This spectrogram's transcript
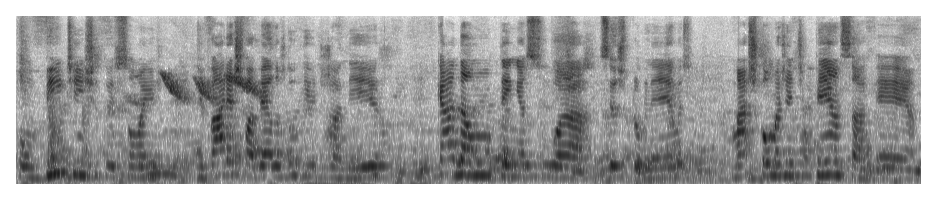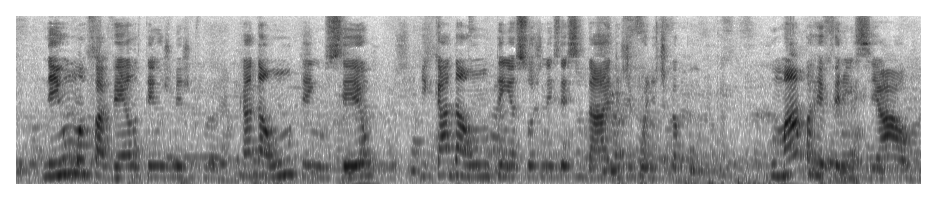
com 20 instituições de várias favelas do Rio de Janeiro. Cada um tem a sua, seus problemas, mas como a gente pensa, é, nenhuma favela tem os mesmos problemas. Cada um tem o seu e cada um tem as suas necessidades de política pública. O mapa referencial,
